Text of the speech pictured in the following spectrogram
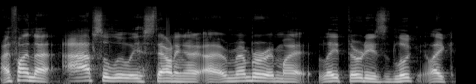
I find that absolutely astounding. I, I remember in my late 30s, look like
